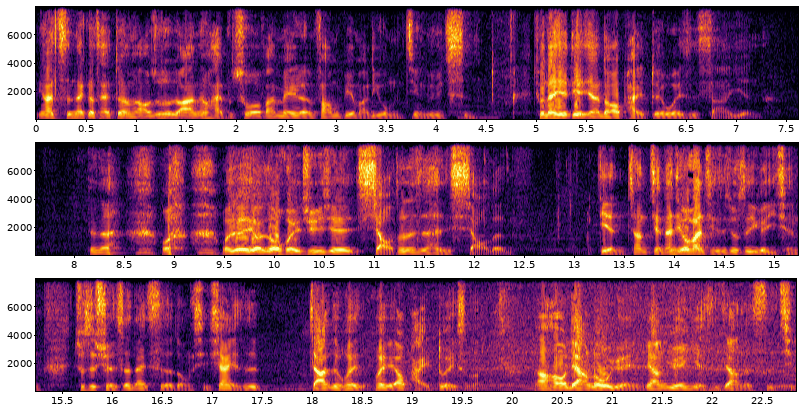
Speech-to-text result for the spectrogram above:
应该吃那个才对嘛。然后就说啊，那还不错，反正没人方便嘛，离我们近，就去吃。就那些店现在都要排队，我也是傻眼了，真的。我我觉得有时候回去一些小，真的是很小的。店像简单鸡肉饭，其实就是一个以前就是学生在吃的东西，现在也是假日会会要排队是吗？然后凉肉圆，凉圆也是这样的事情。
